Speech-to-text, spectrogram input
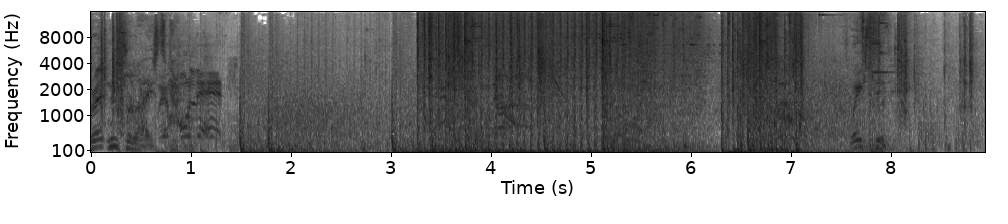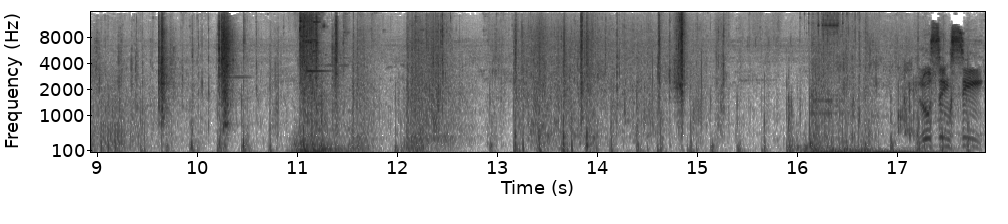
Threat neutralized. We're full ahead. Wasted. Losing C.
